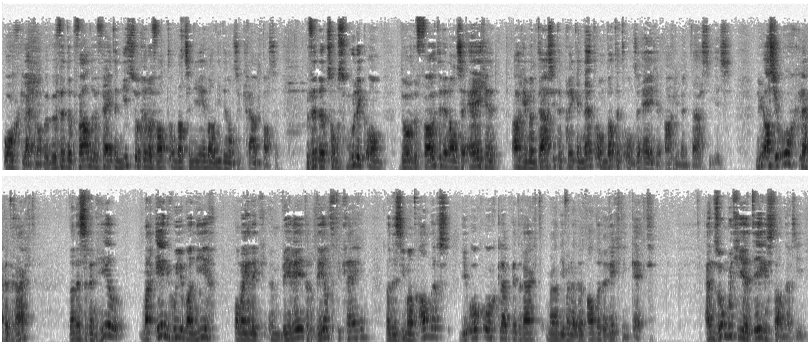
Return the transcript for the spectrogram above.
oogkleppen op. We vinden bepaalde feiten niet zo relevant omdat ze niet eenmaal niet in onze kraam passen. We vinden het soms moeilijk om door de fouten in onze eigen argumentatie te prikken, net omdat het onze eigen argumentatie is. Nu, als je oogkleppen draagt, dan is er een heel, maar één goede manier om eigenlijk een breder beeld te krijgen. Dat is iemand anders die ook oogkleppen draagt, maar die vanuit een andere richting kijkt. En zo moet je je tegenstander zien.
